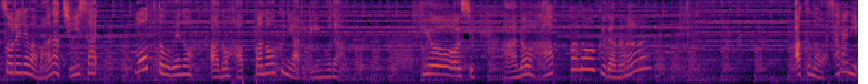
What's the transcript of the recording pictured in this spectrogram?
それではまだ小さい。もっと上のあの葉っぱの奥にあるリンゴだ。よしあの葉っぱの奥だな。悪魔はさらに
